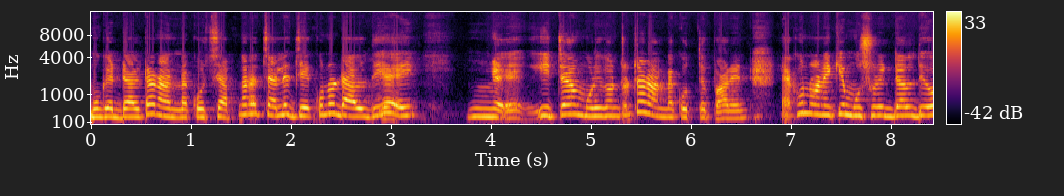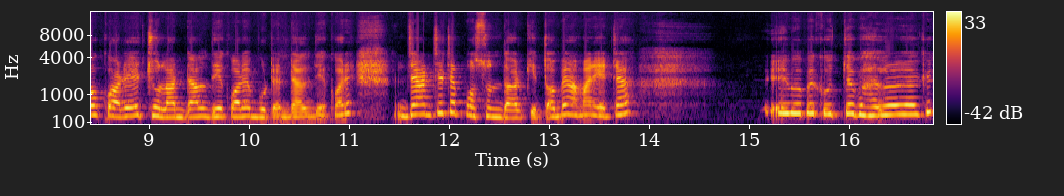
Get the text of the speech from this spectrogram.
মুগের ডালটা রান্না করছি। আপনারা চাইলে যে কোনো ডাল দিয়ে এই এটা মুড়িঘণ্টটা রান্না করতে পারেন। এখন অনেকে মুসুরির ডাল দিয়েও করে, ছোলার ডাল দিয়ে করে, বুটের ডাল দিয়ে করে, যার যেটা পছন্দ আর কি। তবে আমার এটা এইভাবে করতে ভালো লাগে।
